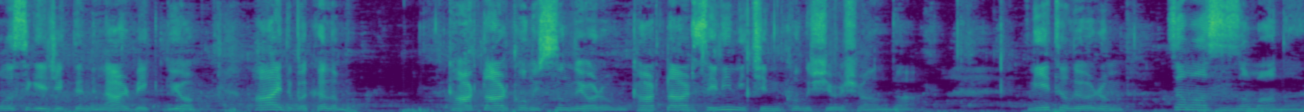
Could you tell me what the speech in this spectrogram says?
olası gelecekte neler bekliyor? Haydi bakalım. Kartlar konuşsun diyorum. Kartlar senin için konuşuyor şu anda. Niyet alıyorum. Zamansız zamanı.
